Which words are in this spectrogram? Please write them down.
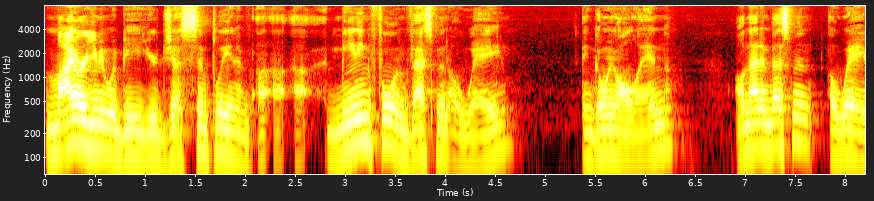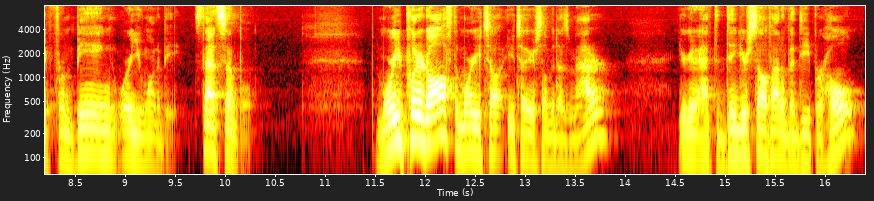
My argument would be you're just simply an, a, a, meaningful investment away and going all in on that investment away from being where you want to be. It's that simple. The more you put it off, the more you tell, you tell yourself it doesn't matter. You're going to have to dig yourself out of a deeper hole.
